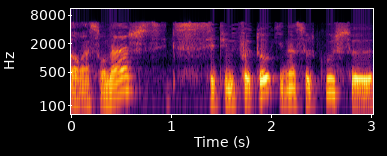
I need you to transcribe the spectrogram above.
Or, un sondage, c'est une photo qui d'un seul coup se,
